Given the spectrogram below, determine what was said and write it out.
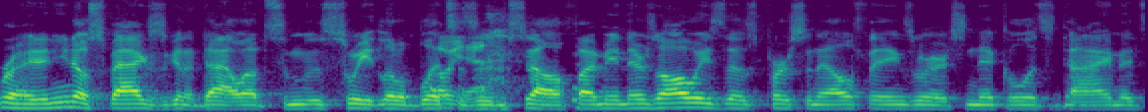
Right. And you know, Spags is going to dial up some sweet little oh, blitzes oh, yeah. himself. I mean, there's always those personnel things where it's nickel, it's dime, it's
